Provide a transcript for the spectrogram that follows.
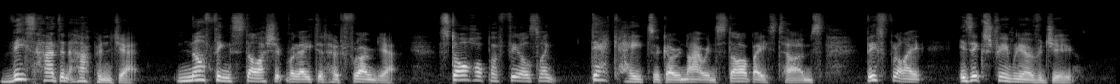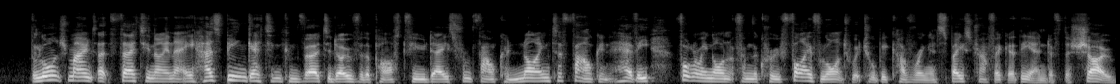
this hadn't happened yet. Nothing Starship related had flown yet. Starhopper feels like decades ago now in Starbase terms. This flight is extremely overdue. The launch mount at 39A has been getting converted over the past few days from Falcon 9 to Falcon Heavy, following on from the Crew 5 launch which we'll be covering in space traffic at the end of the show.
